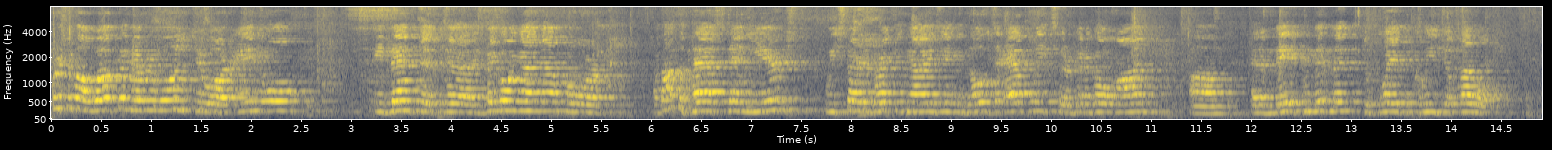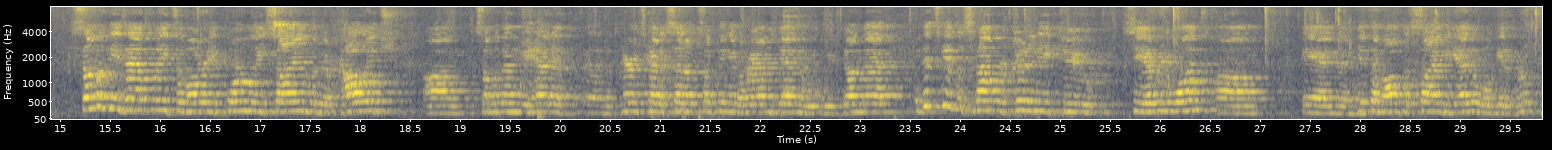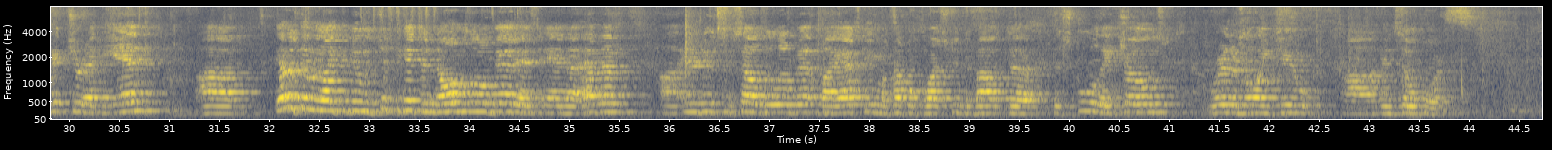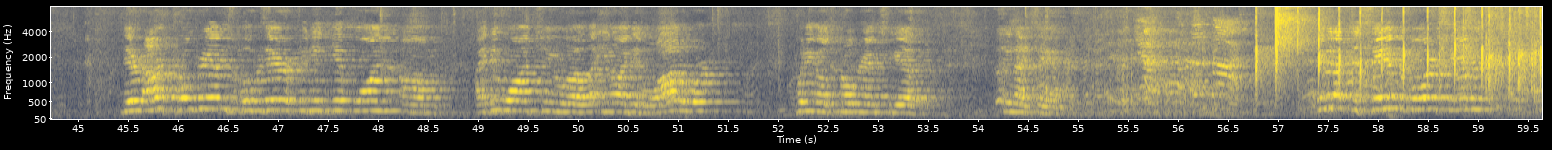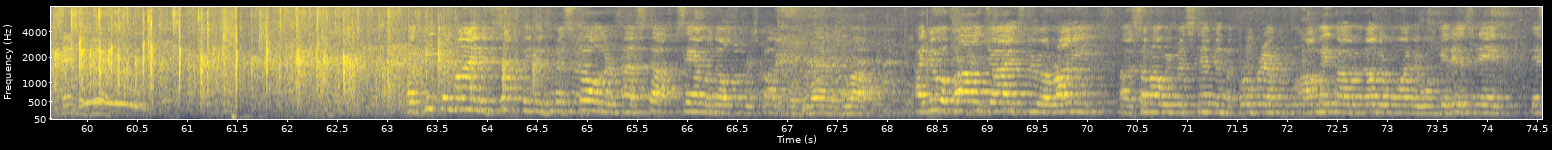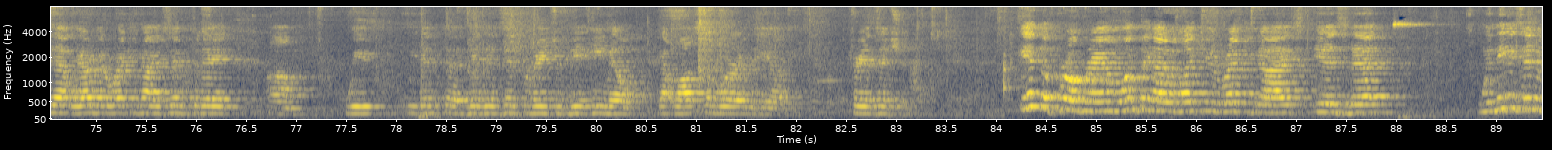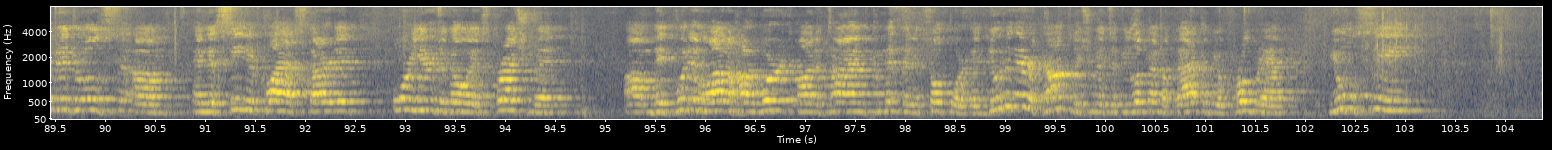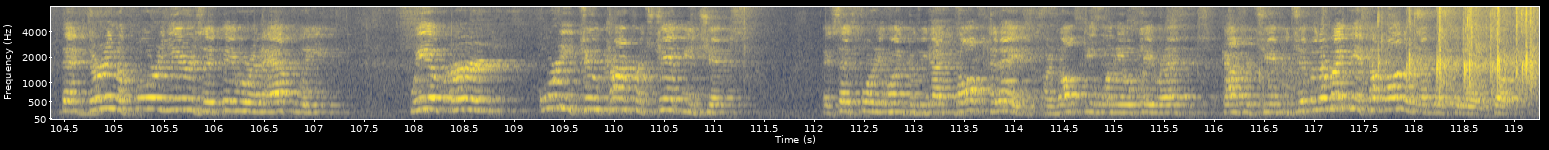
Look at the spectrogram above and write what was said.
First of all, welcome everyone to our annual event that uh, has been going on now for about the past 10 years. We started recognizing those athletes that are going to go on um, and have made a commitment to play at the collegiate level. Some of these athletes have already formally signed with their college. Um, some of them we had a, uh, the parents kind of set up something in the Rams Den, and we, have done that. But this gives us an opportunity to see everyone um, and uh, get them all to sign together. We'll get a group picture at the end. Uh, the other thing we like to do is just to get to know them a little bit and, and uh, have them uh, introduce themselves a little bit by asking them a couple questions about uh, the school they chose, where they're going to, and so forth. There are programs over there if you didn't get one. Um, I do want to let you know I did a lot of work putting those programs together. Good night, Sam. Up to Sam DeVore. Sam, Sam DeVore. But keep in mind, if something is misspelled or messed up, Sam was also responsible for that as well. I do apologize to uh, Ronnie. Uh, somehow we missed him in the program. I'll make out another one and we'll get his name in that. We are going to recognize him today. Um, we, we didn't uh, get his information via email. Got lost somewhere in the uh, transition. In the program, one thing I would like you to recognize is that when these individuals um, in the senior class started four years ago as freshmen, um, they put in a lot of hard work, a lot of time, commitment, and so forth. And due to their accomplishments, if you look on the back of your program, you will see that during the four years that they were an athlete, we have earned 42 conference championships. It says 41 because we got golf today. Our golf team won the OK Red Conference Championship, and there might be a couple others I missed today. So.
